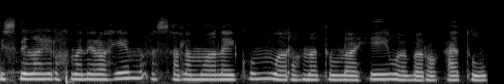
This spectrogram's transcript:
Bismillahirrahmanirrahim Assalamualaikum warahmatullahi wabarakatuh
